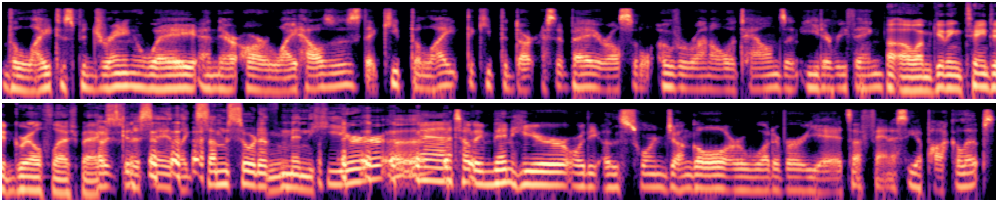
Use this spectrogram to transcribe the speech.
The light has been draining away, and there are lighthouses that keep the light, to keep the darkness at bay, or else it'll overrun all the towns and eat everything. Uh oh, I'm getting tainted grail flashbacks. I was going to say, like some sort of menhir. Uh, Yeah, until the menhir or the Oathsworn jungle or whatever. Yeah, it's a fantasy apocalypse.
